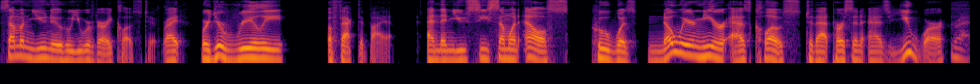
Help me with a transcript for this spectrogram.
someone you knew who you were very close to, right? Where you're really affected by it. And then you see someone else who was nowhere near as close to that person as you were Right.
